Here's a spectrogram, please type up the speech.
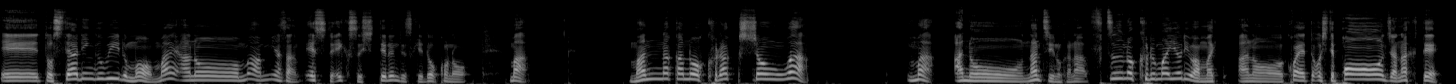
えっ、ー、と、ステアリングウィールも、前、あのー、まあ、皆さん S と X 知ってるんですけど、この、まあ、真ん中のクラクションは、まあ、あのー、なんていうのかな、普通の車よりは、ま、あのー、こうやって押してポーンじゃなくて、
